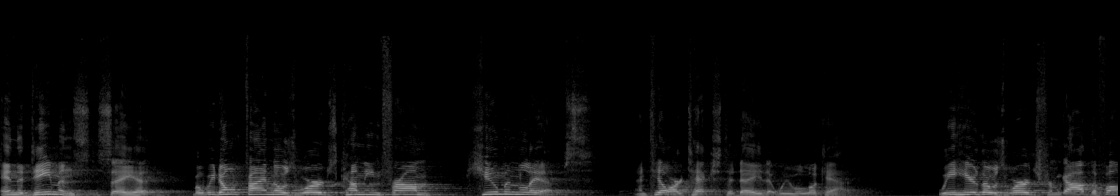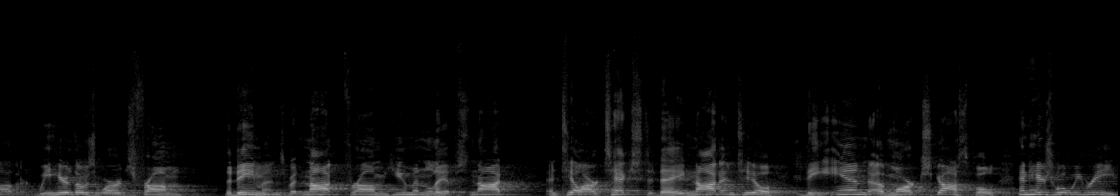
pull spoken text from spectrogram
and the demons say it, but we don't find those words coming from human lips until our text today that we will look at. We hear those words from God the Father. We hear those words from the demons, but not from human lips, not until our text today, not until the end of Mark's gospel. And here's what we read.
